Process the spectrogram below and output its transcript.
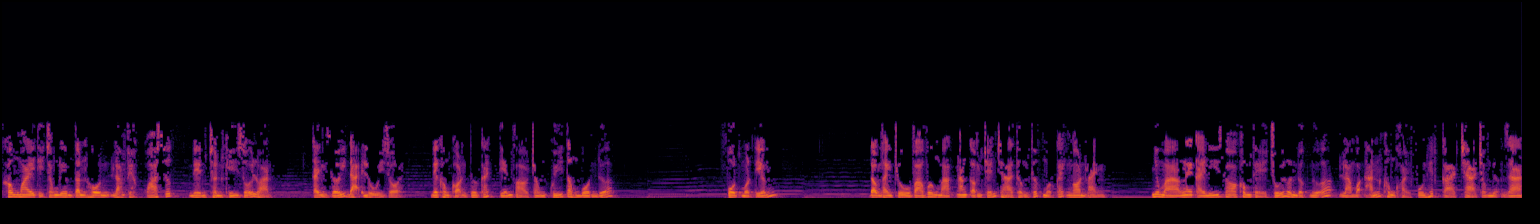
Không may thì trong đêm tân hôn làm việc quá sức nên chân khí rối loạn, cảnh giới đại lùi rồi nên không còn tư cách tiến vào trong quý tông môn nữa. Phụt một tiếng, Đồng thành chủ và Vương Mạc đang cầm chén trà thưởng thức một cách ngon lành, nhưng mà ngay cái lý do không thể chối hơn được nữa là bọn hắn không khỏi phun hết cả trà trong miệng ra.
